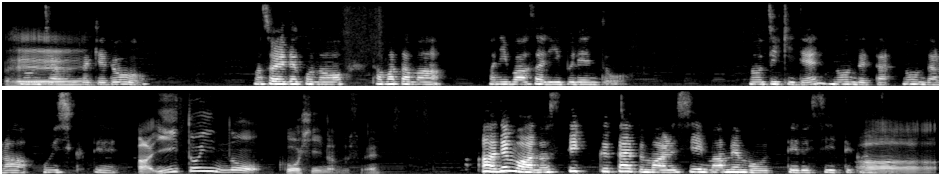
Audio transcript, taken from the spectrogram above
あ飲んじゃうんだけど、まあ、それでこのたまたまアニバーサリーブレンドの時期で飲んでた飲んだら美味しくて。あイートインのコーヒーなんですね。あでもあのスティックタイプもあるし豆も売ってるしって感あ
